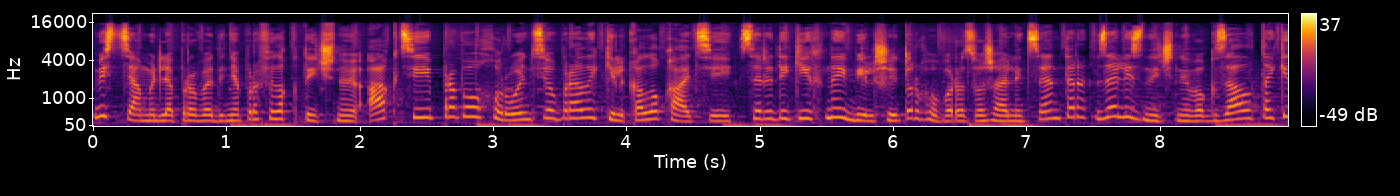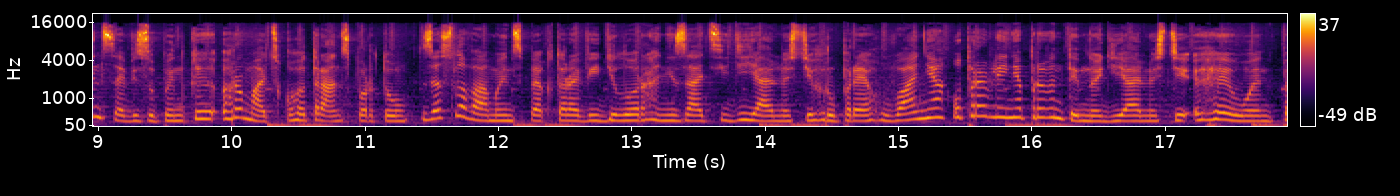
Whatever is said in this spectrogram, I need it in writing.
Місцями для проведення профілактичної акції правоохоронці обрали кілька локацій, серед яких найбільший торгово-розважальний центр, залізничний вокзал та кінцеві зупинки громадського транспорту. За словами інспектора відділу організації діяльності груп реагування управління превентивної діяльності ГУНП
